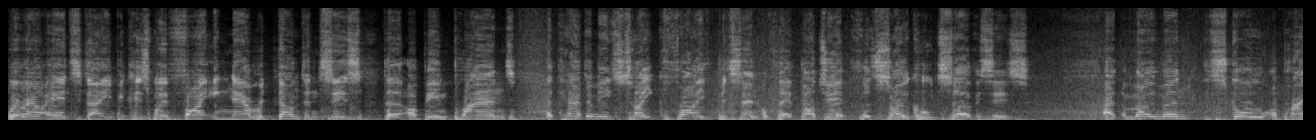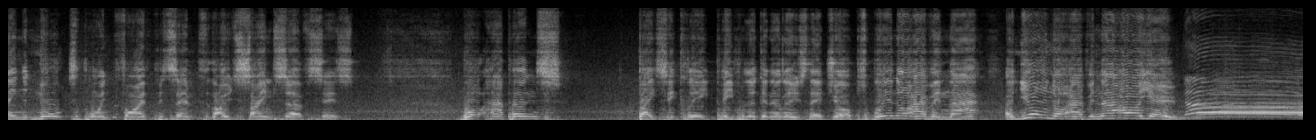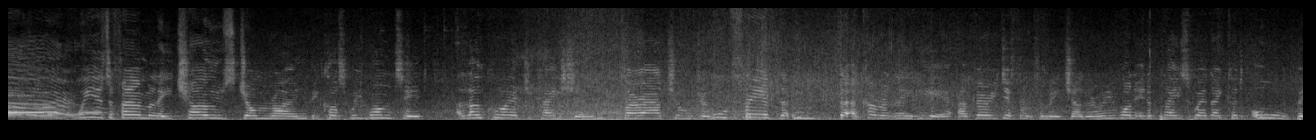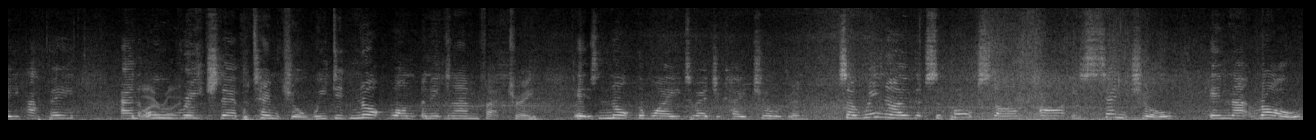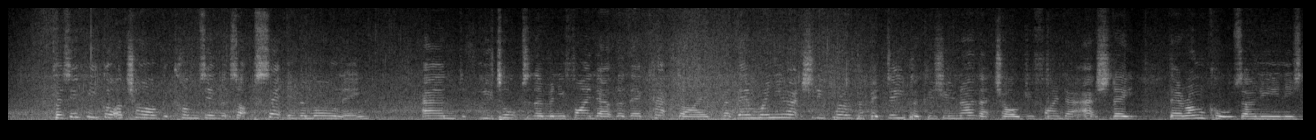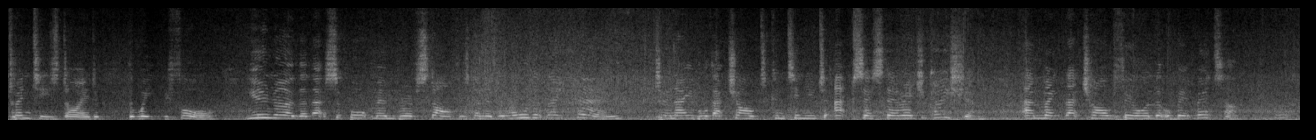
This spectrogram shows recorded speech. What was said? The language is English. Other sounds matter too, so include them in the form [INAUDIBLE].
We're out here today because we're fighting now redundancies that are being planned. Academies take 5% of their budget for so-called services. At the moment, the school are paying 0.5% for those same services. What happens? Basically, people are going to lose their jobs. We're not having that, and you're not having that, are you? We as a family chose John Roan because we wanted a local education for our children. All three of them that are currently here are very different from each other and we wanted a place where they could all be happy and all reach their potential. We did not want an exam factory. It's not the way to educate children. So we know that support staff are essential in that role because if you've got a child that comes in that's upset in the morning and you talk to them and you find out that their cat died, but then when you actually probe a bit deeper because you know that child, you find out actually their uncle's only in his 20s died the week before, you know that that support member of staff is going to do all that they can to enable that child to continue to access their education and make that child feel a little bit better.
